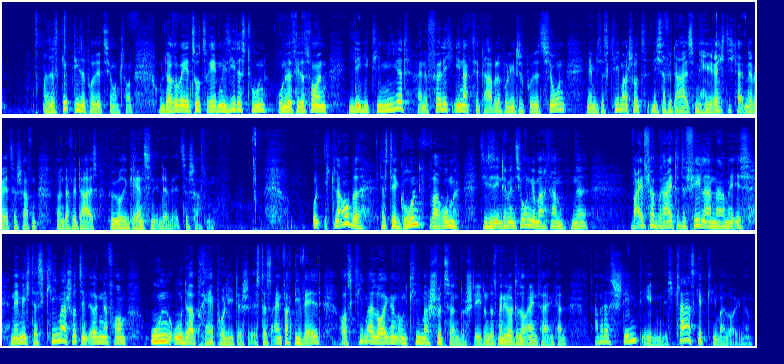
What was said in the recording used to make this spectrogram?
Also es gibt diese Position schon. Und darüber jetzt so zu reden, wie Sie das tun, ohne dass Sie das wollen, legitimiert eine völlig inakzeptable politische Position, nämlich dass Klimaschutz nicht dafür da ist, mehr Gerechtigkeit in der Welt zu schaffen, sondern dafür da ist, höhere Grenzen in der Welt zu schaffen. Und ich glaube, dass der Grund, warum Sie diese Intervention gemacht haben, eine weit verbreitete Fehlannahme ist, nämlich dass Klimaschutz in irgendeiner Form un- oder präpolitisch ist, dass einfach die Welt aus Klimaleugnern und Klimaschützern besteht und dass man die Leute so einteilen kann. Aber das stimmt eben nicht. Klar, es gibt Klimaleugner.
